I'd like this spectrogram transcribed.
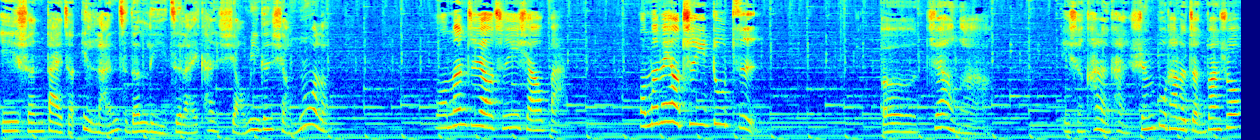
医生带着一篮子的李子来看小蜜跟小莫了。我们只有吃一小把，我们没有吃一肚子。呃，这样啊。医生看了看，宣布他的诊断说：“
